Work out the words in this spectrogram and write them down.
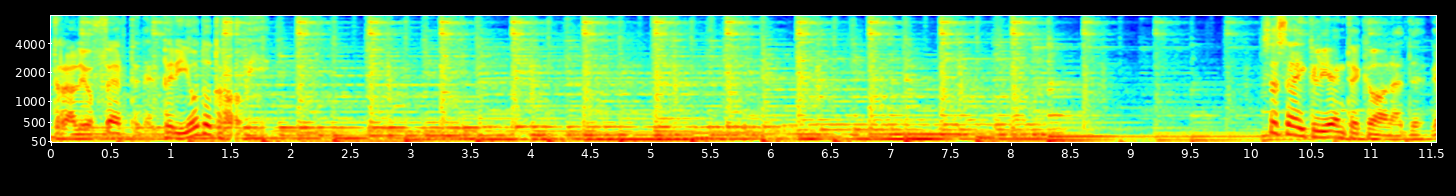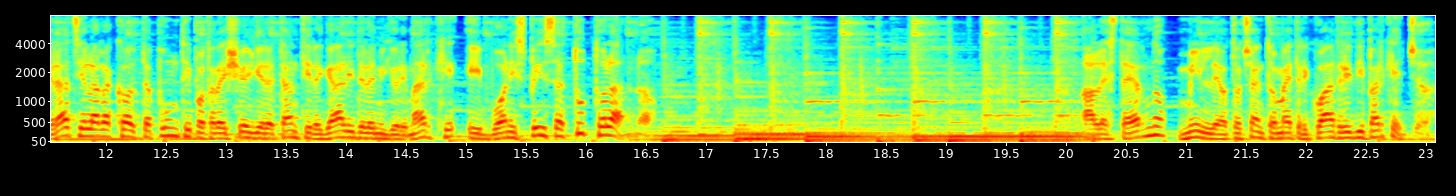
Tra le offerte del periodo trovi Se sei cliente Conad, grazie alla raccolta punti potrai scegliere tanti regali delle migliori marche e buoni spesa tutto l'anno. All'esterno, 1800 metri quadri di parcheggio.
